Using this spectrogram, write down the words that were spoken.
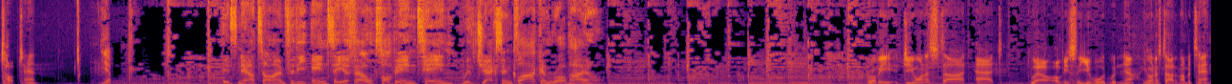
top 10. Yep. It's now time for the NTFL Top End 10 with Jackson Clark and Rob Hale. Robbie, do you want to start at well, obviously you would, wouldn't you? You want to start at number 10?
